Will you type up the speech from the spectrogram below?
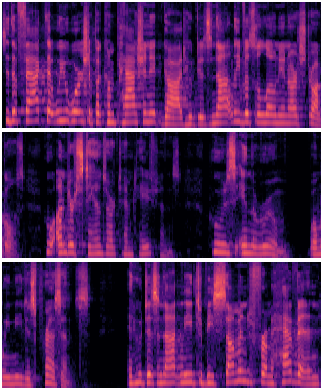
See, the fact that we worship a compassionate God who does not leave us alone in our struggles, who understands our temptations, who's in the room when we need his presence, and who does not need to be summoned from heaven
